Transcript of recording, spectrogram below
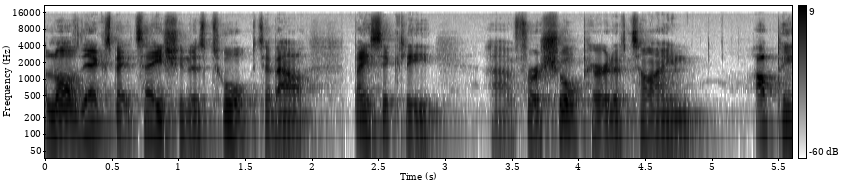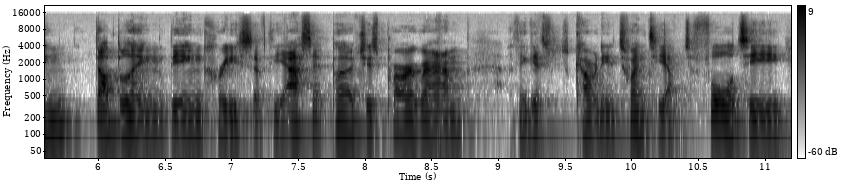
A lot of the expectation has talked about basically uh, for a short period of time upping, doubling the increase of the asset purchase program. I think it's currently 20 up to 40,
